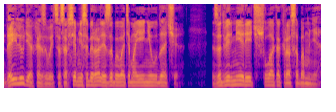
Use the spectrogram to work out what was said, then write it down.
Да и люди, оказывается, совсем не собирались забывать о моей неудаче. За дверьми речь шла как раз обо мне.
